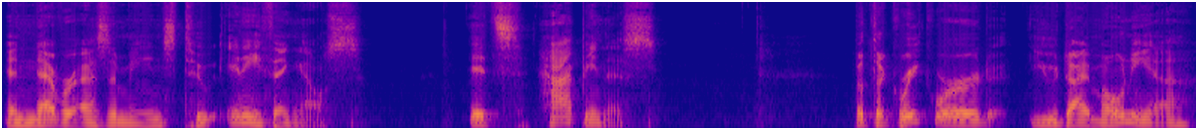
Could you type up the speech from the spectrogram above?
and never as a means to anything else. It's happiness. But the Greek word eudaimonia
